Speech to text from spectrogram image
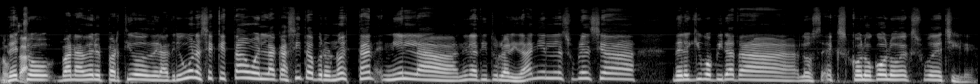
No de está. hecho, van a ver el partido de la tribuna, si es que estamos en la casita, pero no están ni en la, ni en la titularidad ni en la suplencia del equipo pirata, los ex Colo Colo, ex U de Chile.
